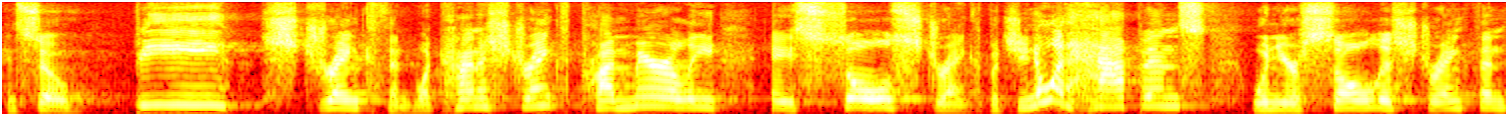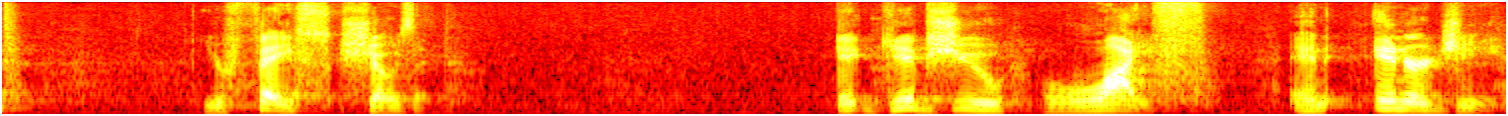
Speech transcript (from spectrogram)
And so be strengthened. What kind of strength? Primarily a soul strength. But you know what happens when your soul is strengthened? Your face shows it. It gives you life and energy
